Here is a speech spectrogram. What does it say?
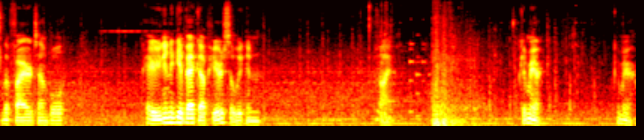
the fire temple. Hey, are you gonna get back up here so we can... Fine. Come here. Come here.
